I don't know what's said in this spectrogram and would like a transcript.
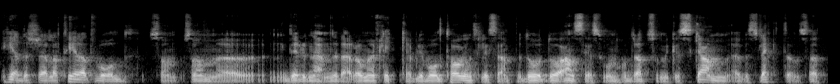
hedersrelaterat våld som, som eh, det du nämnde där, om en flicka blir våldtagen till exempel, då, då anses hon ha dragit så mycket skam över släkten så att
